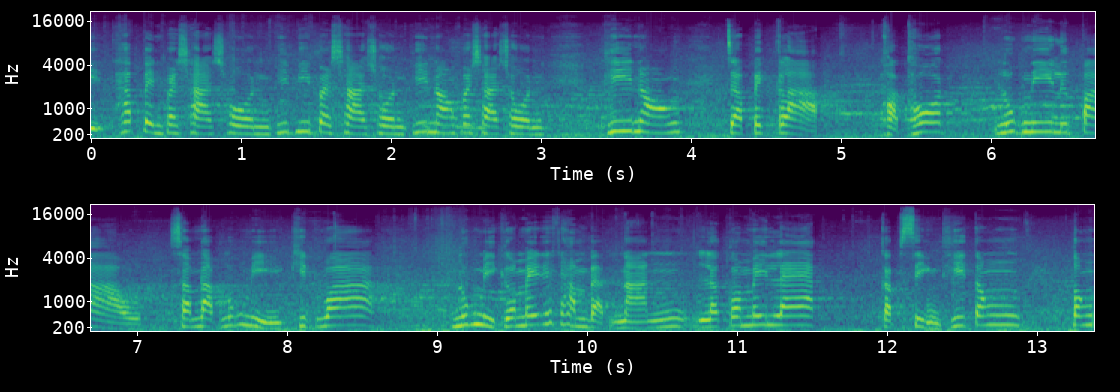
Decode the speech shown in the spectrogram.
ๆถ้าเป็นประชาชน พี่ๆประชาชน พี่น้องประชาชน พี่น้องจะไปกราบขอโทษลูกหนี้หรือเปล่าสำหรับลูกหมีคิดว่าลูกหมีก็ไม่ได้ทำแบบนั้น แล้วก็ไม่แลกกับสิ่งที่ต้องต้อง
